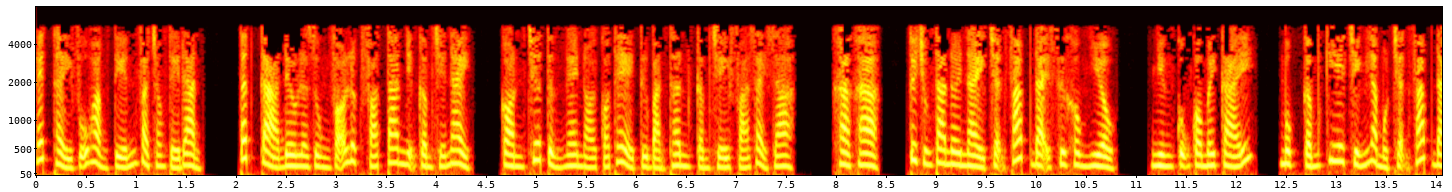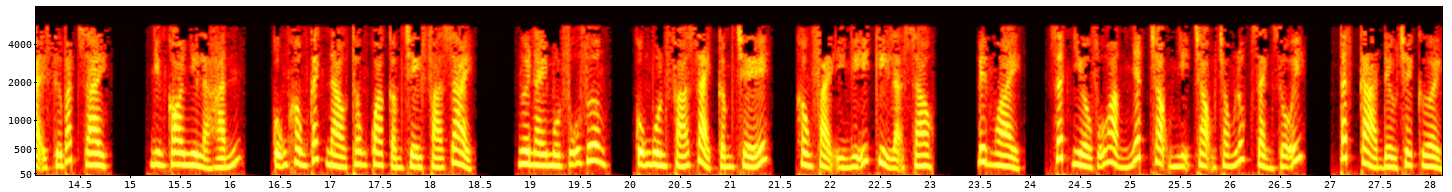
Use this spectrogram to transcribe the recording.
hết thầy Vũ Hoàng tiến vào trong tế đàn, tất cả đều là dùng võ lực phá tan những cấm chế này, còn chưa từng nghe nói có thể từ bản thân cấm chế phá giải ra. Kha kha, tuy chúng ta nơi này trận pháp đại sư không nhiều, nhưng cũng có mấy cái, mục cấm kia chính là một trận pháp đại sư bắt dai nhưng coi như là hắn, cũng không cách nào thông qua cấm chế phá giải. Người này một vũ vương, cũng muốn phá giải cấm chế, không phải ý nghĩ kỳ lạ sao. Bên ngoài, rất nhiều vũ hoàng nhất trọng nhị trọng trong lúc rảnh rỗi, tất cả đều chê cười.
